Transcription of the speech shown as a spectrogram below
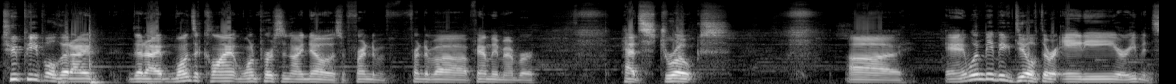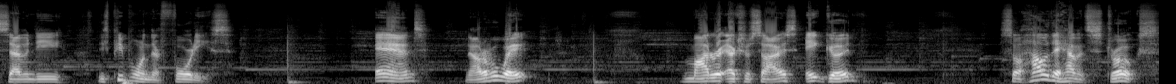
Two people that I that I one's a client, one person I know is a friend of a friend of a family member had strokes. Uh, and it wouldn't be a big deal if they were 80 or even 70. These people were in their 40s. And not overweight, moderate exercise, ate good. So how are they having strokes?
